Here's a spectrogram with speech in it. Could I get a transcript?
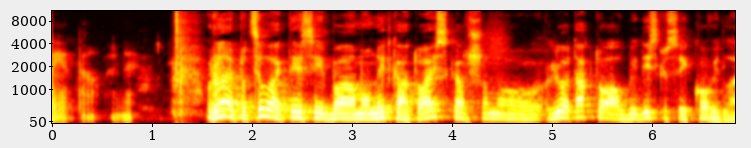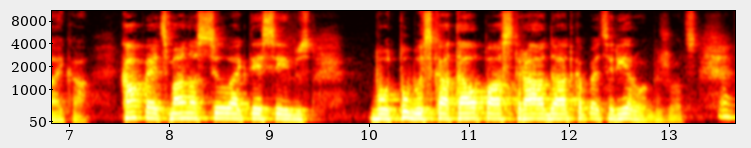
lietā. Runājot par cilvēktiesībām un it kā to aizskaršanu, ļoti aktuāli bija diskusija Covid laikā. Kāpēc manas cilvēktiesības uh, būt publiskā telpā, strādāt, kāpēc ir ierobežots. Mm.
